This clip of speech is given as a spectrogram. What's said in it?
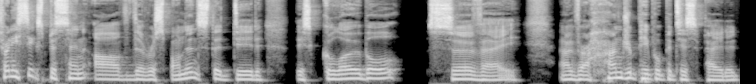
26% of the respondents that did this global survey, over 100 people participated,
